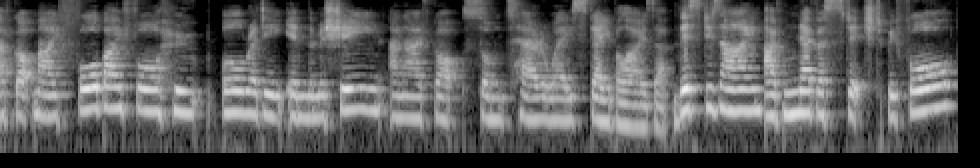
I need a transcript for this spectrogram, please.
I've got my 4x4 hoop already in the machine and I've got some tearaway stabilizer. This design I've never stitched before.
